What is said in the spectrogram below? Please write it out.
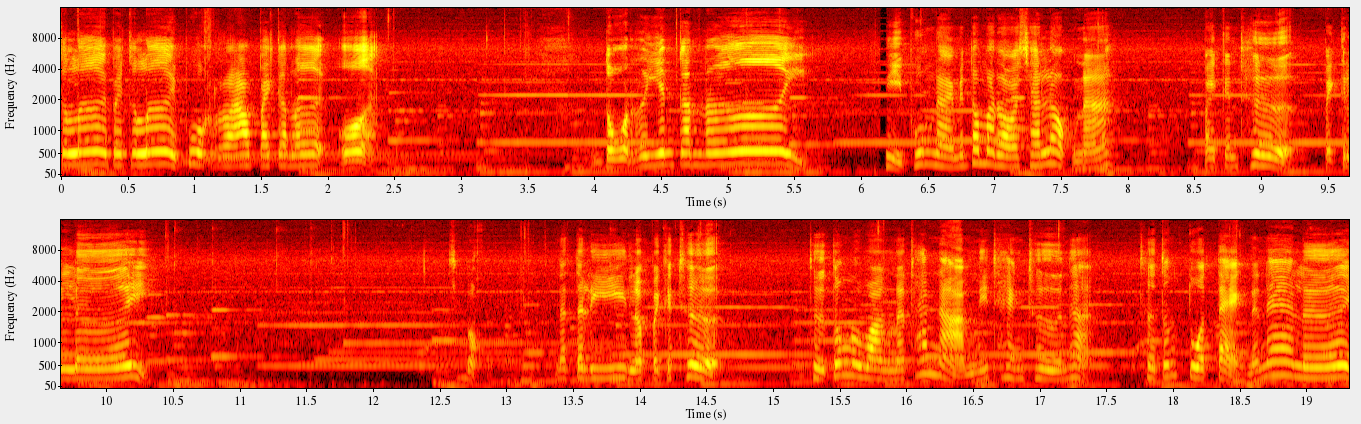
กันเลย ไปกันเลย พวกเราไปกันเลย โอ้ยโดดเรียนกันเลยนี่พวกนายไม่ต้องมารอฉันหรอกนะ ไปกันเถอะ ไปกันเลย ฉันบอกนาตาลีเราไปกันเถอะเธอต้องระวังนะถ้าหนามนี้แทงเธอน่ะ เธอต้องตัวแตกแน่ๆเลย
